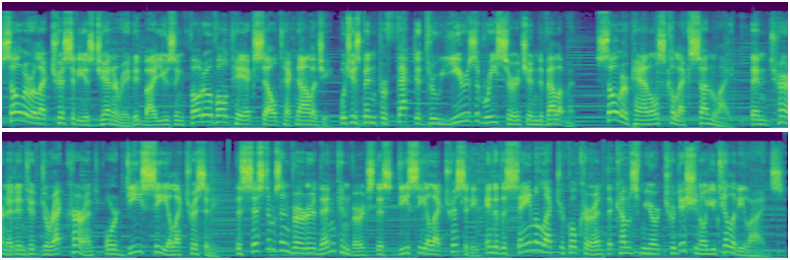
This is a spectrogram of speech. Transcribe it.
Solar electricity is generated by using photovoltaic cell technology, which has been perfected through years of research and development. Solar panels collect sunlight, then turn it into direct current or DC electricity. The system's inverter then converts this DC electricity into the same electrical current that comes from your traditional utility lines.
